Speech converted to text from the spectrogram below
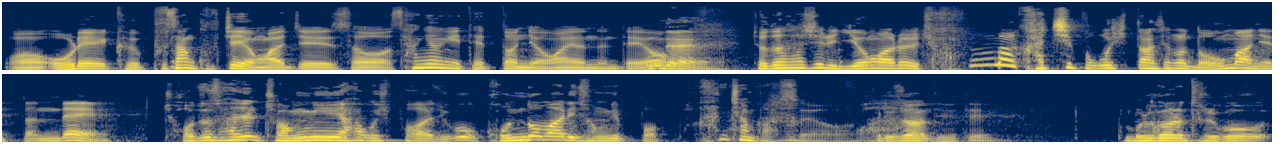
어, 올해 그 부산국제영화제에서 상영이 됐던 영화였는데요. 네. 저도 사실 이 영화를 정말 같이 보고 싶다는 생각을 너무 많이 했던데 저도 사실 정리하고 싶어가지고 곤도마리 정리법 한참 봤어요. 그래서 네네. 물건을 들고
